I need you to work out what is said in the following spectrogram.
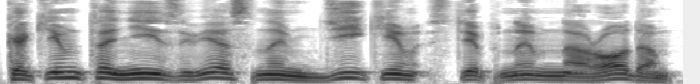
каким-то неизвестным диким степным народом.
